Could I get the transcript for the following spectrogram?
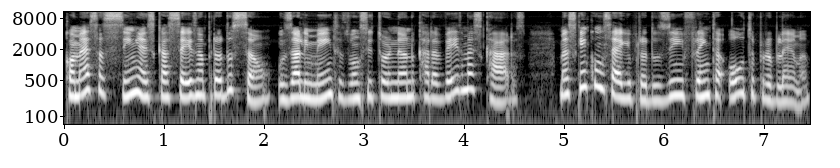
Começa assim a escassez na produção. Os alimentos vão se tornando cada vez mais caros Mas quem consegue produzir enfrenta outro problema.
